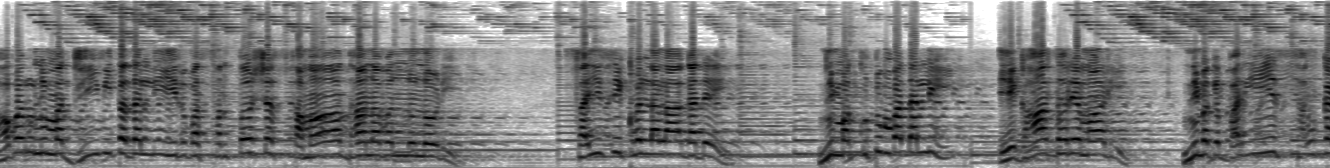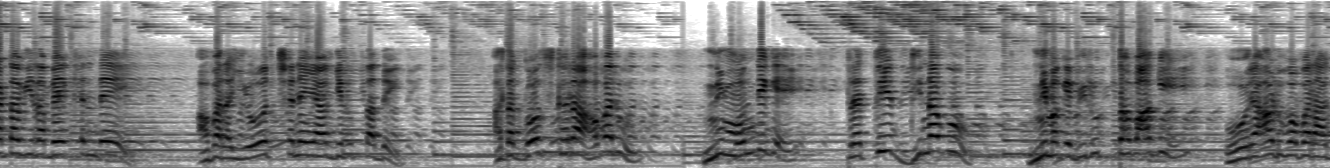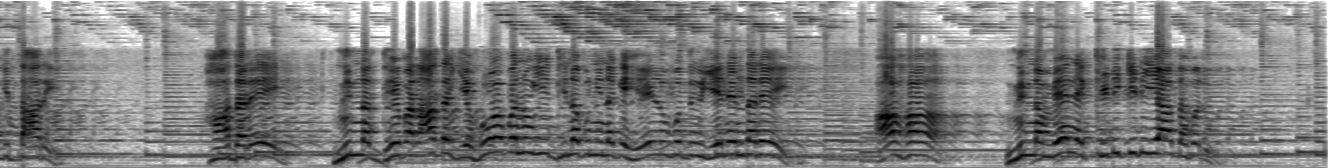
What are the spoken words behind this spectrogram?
ಅವರು ನಿಮ್ಮ ಜೀವಿತದಲ್ಲಿ ಇರುವ ಸಂತೋಷ ಸಮಾಧಾನವನ್ನು ನೋಡಿ ಸಹಿಸಿಕೊಳ್ಳಲಾಗದೆ ನಿಮ್ಮ ಕುಟುಂಬದಲ್ಲಿ ಹೇಗಾದರೆ ಮಾಡಿ ನಿಮಗೆ ಬರೀ ಸಂಕಟವಿರಬೇಕೆಂದೇ ಅವರ ಯೋಚನೆಯಾಗಿರುತ್ತದೆ. ಅದಕ್ಕೋಸ್ಕರ ಅವರು ನಿಮ್ಮೊಂದಿಗೆ ಪ್ರತಿ ದಿನವೂ ನಿಮಗೆ ವಿರುದ್ಧವಾಗಿ ಹೋರಾಡುವವರಾಗಿದ್ದಾರೆ. ಆದರೆ ನಿನ್ನ ದೇವರಾದ ಯಹೋವನು ಈ ದಿನವು ನಿನಗೆ ಹೇಳುವುದು ಏನೆಂದರೆ, ಆಹಾ, ನಿನ್ನ ಮೇಲೆ ಕಿಡಿಕಿಡಿಯಾದವರು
